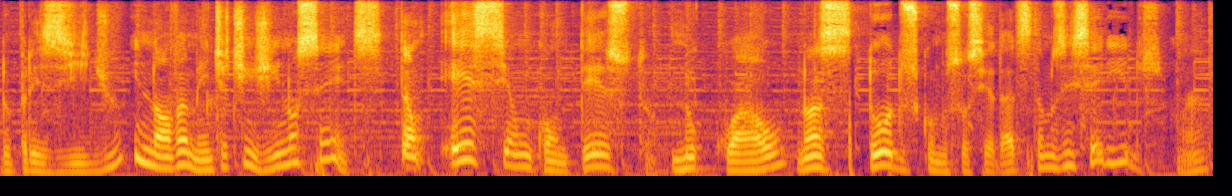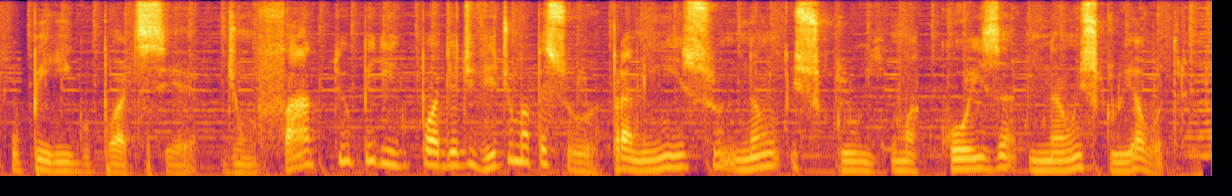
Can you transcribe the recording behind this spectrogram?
do presídio e novamente atingir inocentes. Então, esse é um contexto no qual nós todos, como sociedade, estamos inseridos. Né? O perigo pode ser de um fato e o perigo pode advir de uma pessoa. Para mim, isso não exclui. Uma coisa não exclui a outra.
